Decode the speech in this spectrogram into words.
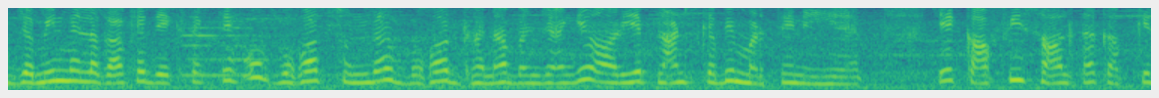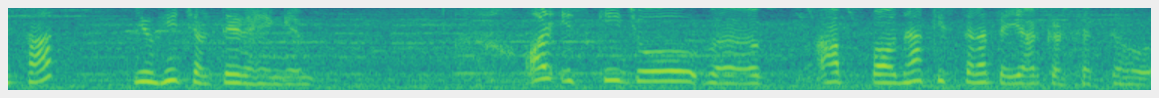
ज़मीन में लगा के देख सकते हो, बहुत सुंदर, बहुत घना बन जाएँगे और ये प्लांट्स कभी मरते नहीं हैं। ये काफ़ी साल तक आपके साथ यूँ ही चलते रहेंगे। और इसकी जो आप पौधा किस तरह तैयार कर सकते हो?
